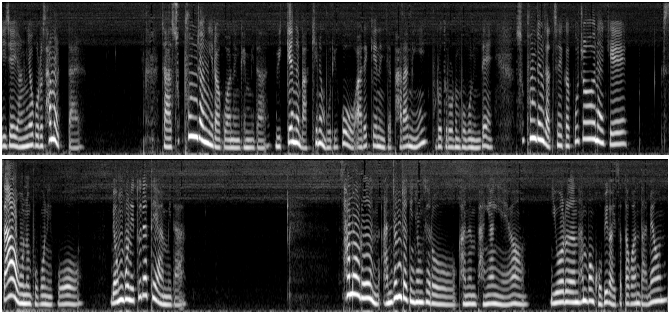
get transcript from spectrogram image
이제 양력으로 3월달. 자, 숙풍정이라고 하는 개입니다. 윗개는 막히는 물이고 아랫개는 이제 바람이 불어 들어오는 부분인데 수풍정 자체가 꾸준하게 쌓아오는 부분이고 명분이 뚜렷해야 합니다. 3월은 안정적인 형태로 가는 방향이에요. 2월은 한번 고비가 있었다고 한다면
